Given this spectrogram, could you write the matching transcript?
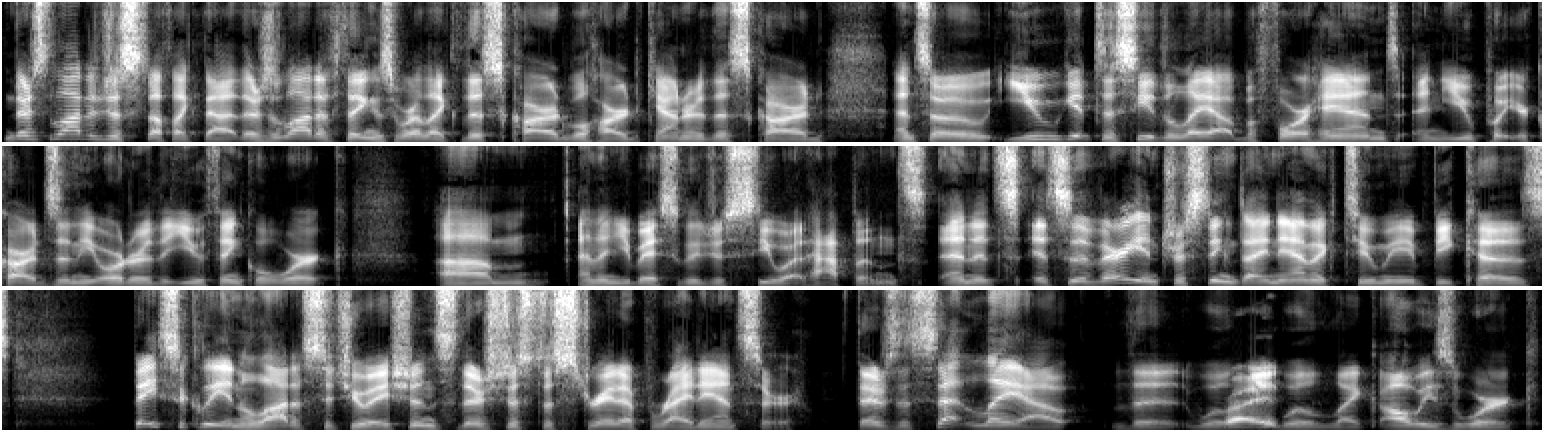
There's a lot of just stuff like that. There's a lot of things where, like, this card will hard counter this card. And so you get to see the layout beforehand and you put your cards in the order that you think will work um, and then you basically just see what happens. And it's it's a very interesting dynamic to me because basically in a lot of situations there's just a straight up right answer. There's a set layout that will Right. will like always work.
